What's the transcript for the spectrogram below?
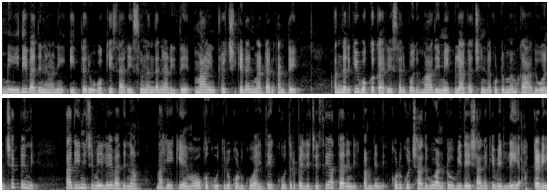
మీది వదిన అని ఇద్దరు ఒకేసారి సునందని అడిగితే మా ఇంట్లో చికెన్ అండ్ మటన్ అంటే అందరికీ ఒక్క కర్రీ సరిపోదు. మాది మీకులాగా చిన్న కుటుంబం కాదు అని చెప్పింది. అది నిజమేలే వదిన. మహికి ఏమో ఒక కూతురు కొడుకు అయితే కూతురు పెళ్ళి చేసి అత్తారింటికి పంపింది. కొడుకు చదువు అంటూ విదేశాలకి వెళ్ళి అక్కడే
